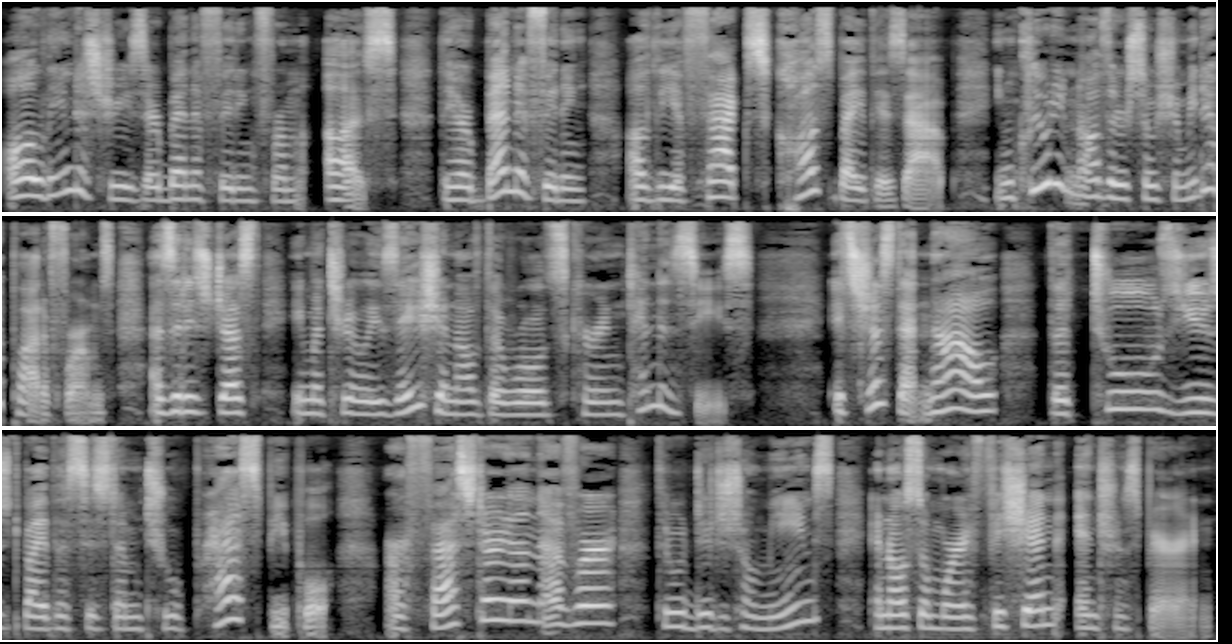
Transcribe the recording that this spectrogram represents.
all industries are benefiting from us. They are benefiting of the effects caused by this app, including other social media platforms, as it is just a materialization of the world's current tendencies. It's just that now the tools used by the system to oppress people are faster than ever through digital means and also more efficient and transparent.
